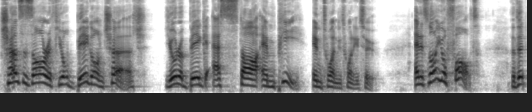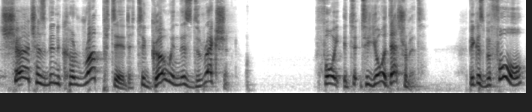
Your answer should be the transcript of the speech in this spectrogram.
chances are, if you're big on church, you're a big S star MP in 2022. And it's not your fault. The church has been corrupted to go in this direction for to, to your detriment. Because before,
